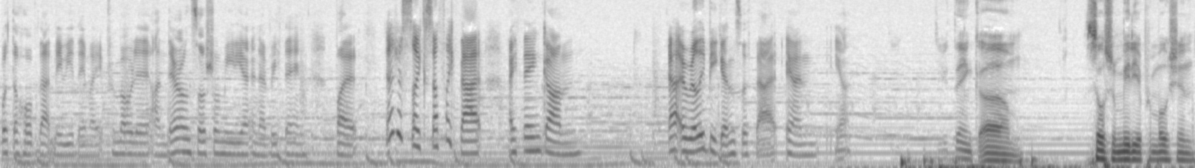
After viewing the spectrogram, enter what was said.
with the hope that maybe they might promote it on their own social media and everything. But yeah, just like stuff like that. I think. Um, yeah, it really begins with that, and yeah. Do you think um, social media promotion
